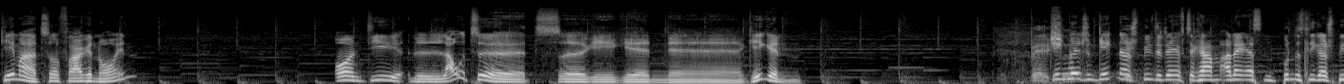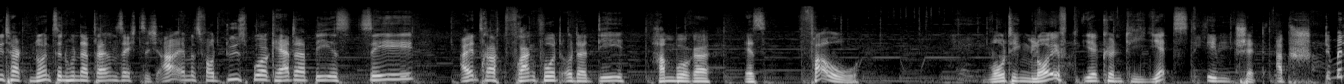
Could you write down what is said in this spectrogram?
Geh mal zur Frage 9. Und die lautet äh, gegen, äh, gegen. Welchen? Gegen welchen Gegner spielte der FCK am allerersten Bundesligaspieltag 1963? A. MSV Duisburg, Hertha BSC, Eintracht Frankfurt oder D. Hamburger SV? Voting läuft. Ihr könnt jetzt im Chat abstimmen.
